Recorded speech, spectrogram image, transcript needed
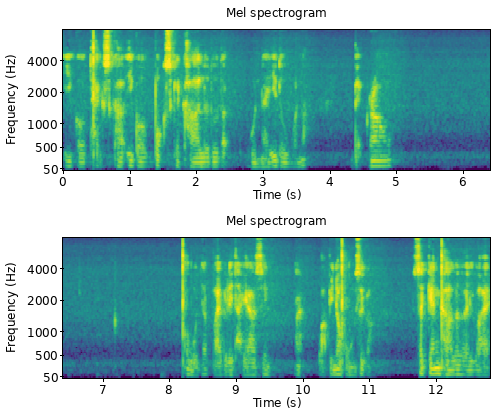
呢個 text color 呢個 box 嘅 color 都得，換喺呢度換咯，background，我換一擺俾你睇下先，啊，哇變咗紅色啊，second color 啊呢個係。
